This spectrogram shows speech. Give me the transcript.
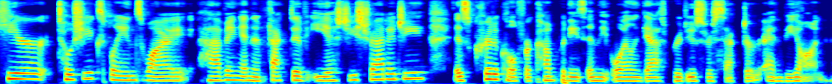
Here, Toshi explains why having an effective ESG strategy is critical for companies in the oil and gas producer sector and beyond,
